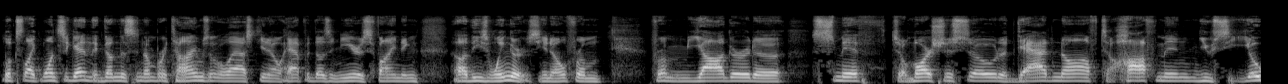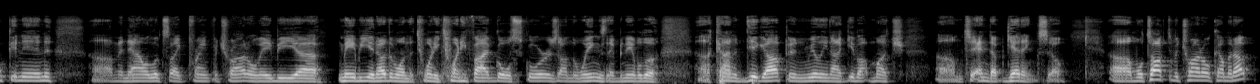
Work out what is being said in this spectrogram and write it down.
looks like once again they've done this a number of times over the last you know half a dozen years, finding uh, these wingers. You know, from from Jagr to Smith to Marchessault to Dadonov to Hoffman, Jussi Jokinen, um, and now it looks like Frank Vatrano maybe uh, maybe another one. The 2025 goal scorers on the wings they've been able to uh, kind of dig up and really not give up much um, to end up getting. So um, we'll talk to Vatrano coming up.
